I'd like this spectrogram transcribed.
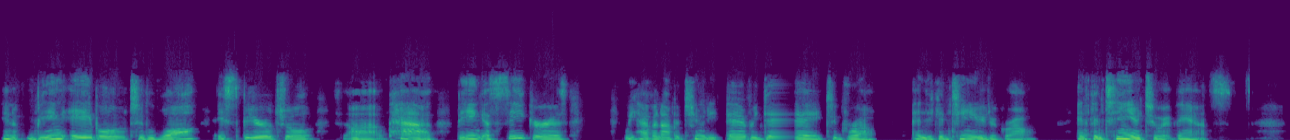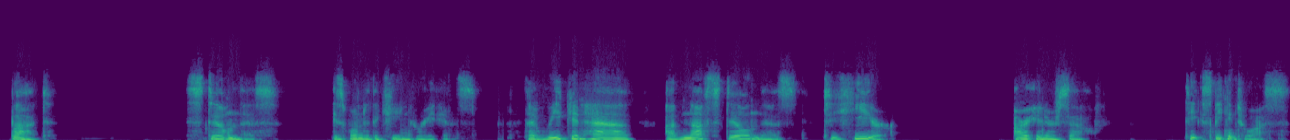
you know, being able to walk a spiritual uh, path, being a seeker is we have an opportunity every day to grow and to continue to grow and continue to advance. But stillness is one of the key ingredients that we can have enough stillness to hear our inner self speaking to us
